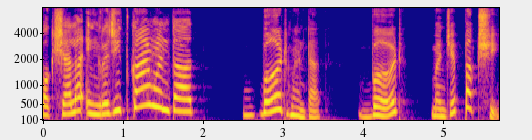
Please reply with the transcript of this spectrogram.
पक्ष्याला इंग्रजीत काय म्हणतात? बर्ड म्हणतात. बर्ड म्हणजे पक्षी.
